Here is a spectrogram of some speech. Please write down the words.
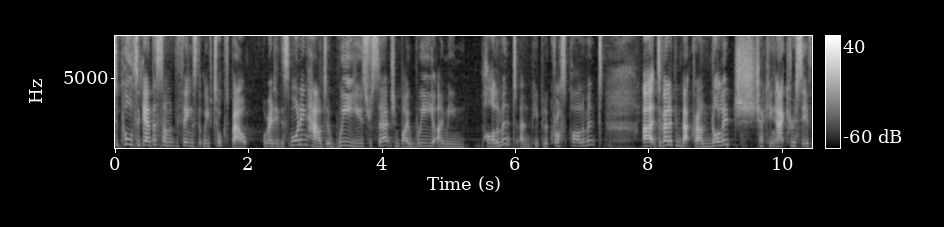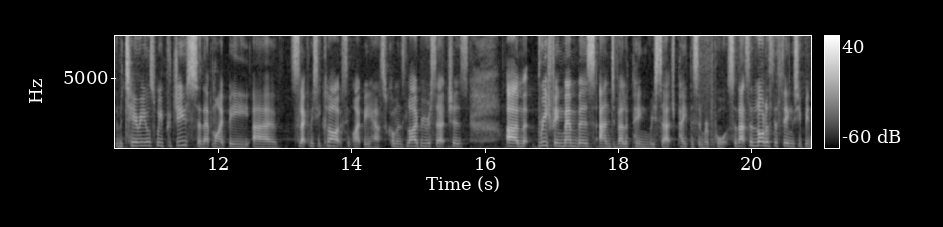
to pull together some of the things that we've talked about already this morning, how do we use research? And by we, I mean Parliament and people across Parliament. Uh, developing background knowledge, checking accuracy of the materials we produce, so that might be uh, Select Committee clerks, it might be House of Commons library researchers, um, briefing members and developing research papers and reports. So that's a lot of the things you've been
